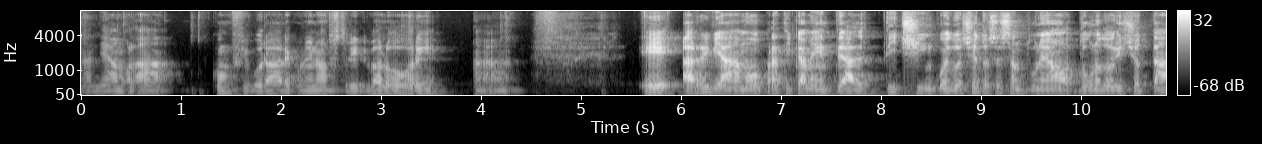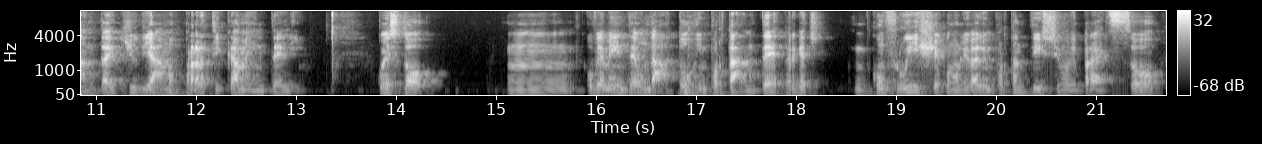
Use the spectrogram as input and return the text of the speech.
andiamola a configurare con i nostri valori eh, e arriviamo praticamente al T5 261.8 112.80 e chiudiamo praticamente lì. Questo mh, mm, ovviamente è un dato importante perché confluisce con un livello importantissimo di prezzo,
